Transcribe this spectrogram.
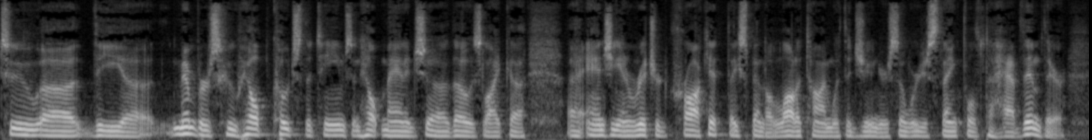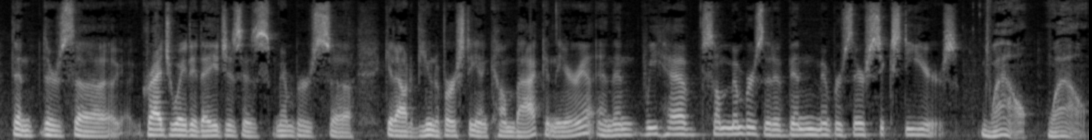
to uh, the uh, members who help coach the teams and help manage uh, those, like uh, uh, Angie and Richard Crockett. They spend a lot of time with the juniors, so we're just thankful to have them there. Then there's uh, graduated ages as members get out of university and come back in the area, and then we have some members that have been members there 60 years. Wow! Wow!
